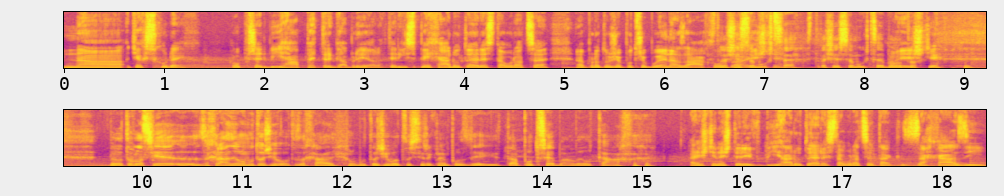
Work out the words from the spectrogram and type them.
Na těch schodech ho předbíhá Petr Gabriel, který spěchá do té restaurace, protože potřebuje na záchod. Strašně se ještě... mu chce, strašně se mu chce, bylo a ještě... to bylo to vlastně, eh, zachránilo mu to život, zachránilo mu to život, což si řekneme později, ta potřeba velká. A ještě než tedy vbíhá do té restaurace, tak zachází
